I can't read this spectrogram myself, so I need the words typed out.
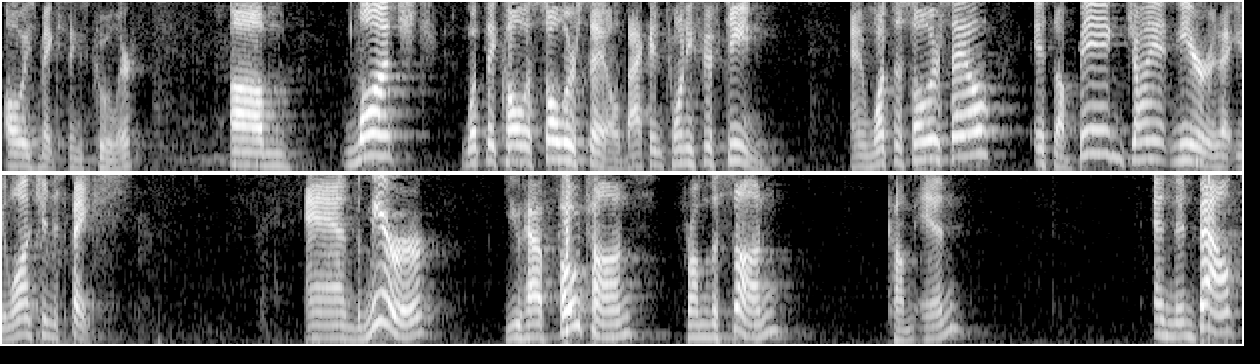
always makes things cooler um, launched what they call a solar sail back in 2015. And what's a solar sail? It's a big giant mirror that you launch into space. And the mirror, you have photons from the sun come in and then bounce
